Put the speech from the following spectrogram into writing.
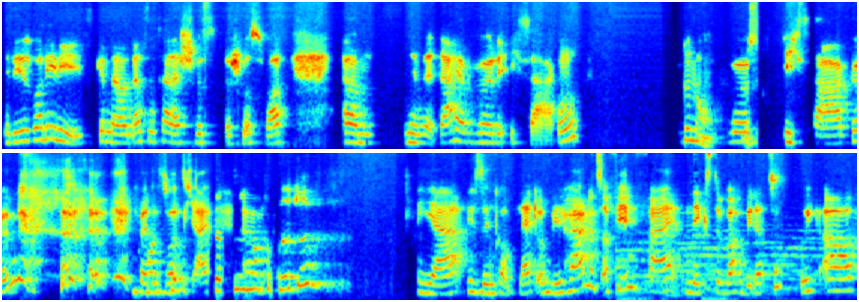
It is what it is, genau. Und das ist ein kleiner Schluss, Schlusswort. Ähm, daher würde ich sagen, Genau. Würde ich sagen. ich werde das Wort nicht ein. Ähm, ja, wir sind komplett und wir hören uns auf jeden Fall nächste Woche wieder zu Week Off.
